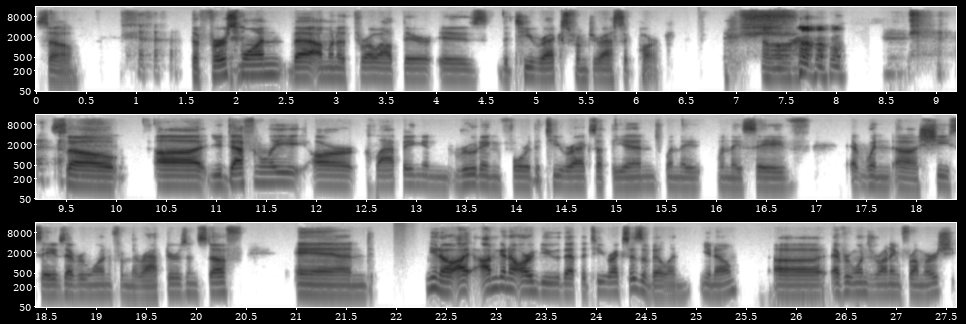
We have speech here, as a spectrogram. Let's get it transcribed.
So the first one that I'm gonna throw out there is the T Rex from Jurassic Park. Oh, So uh you definitely are clapping and rooting for the T-Rex at the end when they when they save when uh she saves everyone from the raptors and stuff. And you know, I I'm going to argue that the T-Rex is a villain, you know. Uh everyone's running from her. She,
